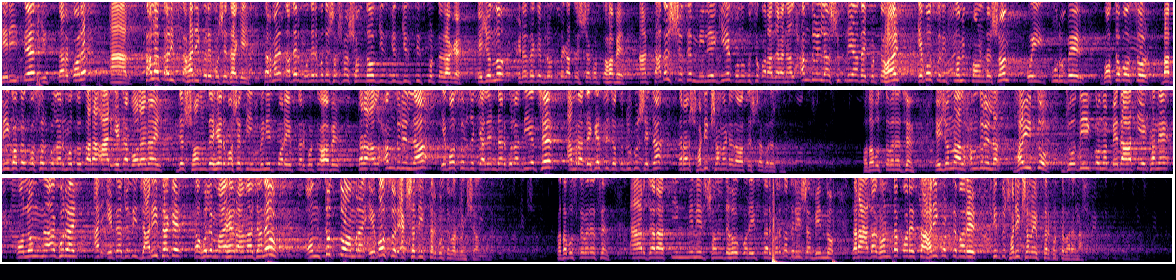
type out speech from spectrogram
দেরিতে ইফতার করে আর তাড়াতাড়ি সাহারি করে বসে থাকে। তার মানে তাদের মনের মধ্যে সবসময় সন্দেহ, গিজ গিজ গিজ গিজ করতে থাকে। এই জন্য এটা থেকে বিরত থাকার চেষ্টা করতে হবে। আর তাদের সাথে মিলে গিয়ে কোনো কিছু করা যাবে না। আলহামদুলিল্লাহ, শুক্রিয়া আদায় করতে হয়। এবছর ইসলামিক ফাউন্ডেশন ওই পূর্বের গত বছর বা বিগত বছরগুলোর মতো তারা আর এটা বলে নাই যে সন্দেহের বসে তিন মিনিট পরে ইফতার করতে হবে। তারা আলহামদুলিল্লাহ এবছর যে ক্যালেন্ডারগুলো দিয়েছে, আমরা দেখেছি যতটুকু সেটা তারা সঠিক সময়টা দেওয়ার চেষ্টা করেছে। কথা বুঝতে পেরেছেন? এই জন্য আলহামদুলিল্লাহ, হয়তো যদি কোনো বেদাতি এখানে কলম না ঘুরায়, আর এটা যদি জারি থাকে, তাহলে মাহের আমাজানেও অন্তত আমরা এবছর একসাথে ইফতার করতে পারব ইনশাআল্লাহ। কথা বুঝতে পেরেছেন? আর যারা তিন মিনিট সন্দেহ করে ইফতার করে, তাদের হিসাব ভিন্ন। তারা আধা ঘণ্টা পরে সাহারি করতে পারে, কিন্তু সঠিক সময় ইফতার করতে পারে না।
